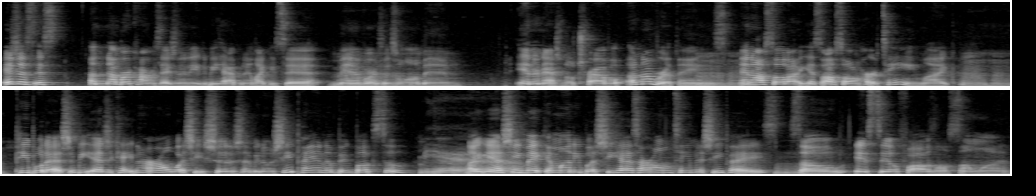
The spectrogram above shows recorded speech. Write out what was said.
it's just it's a number of conversations that need to be happening. Like you said, man Mm-hmm. versus woman international travel, a number of things. Mm-hmm. And also like it's also on her team. Like people that should be educating her on what she should and shouldn't be doing. She paying them big bucks too. Yeah. Like yeah, she making money, but she has her own team that she pays. So it still falls on someone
